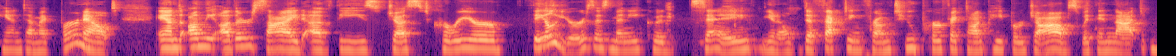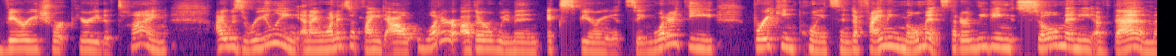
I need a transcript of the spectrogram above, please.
pandemic burnout. And on the other side of these just career failures, as many could say, you know, defecting from two perfect on paper jobs within that very short period of time, I was reeling and I wanted to find out what are other women experiencing? What are the breaking points and defining moments that are leading so many of them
